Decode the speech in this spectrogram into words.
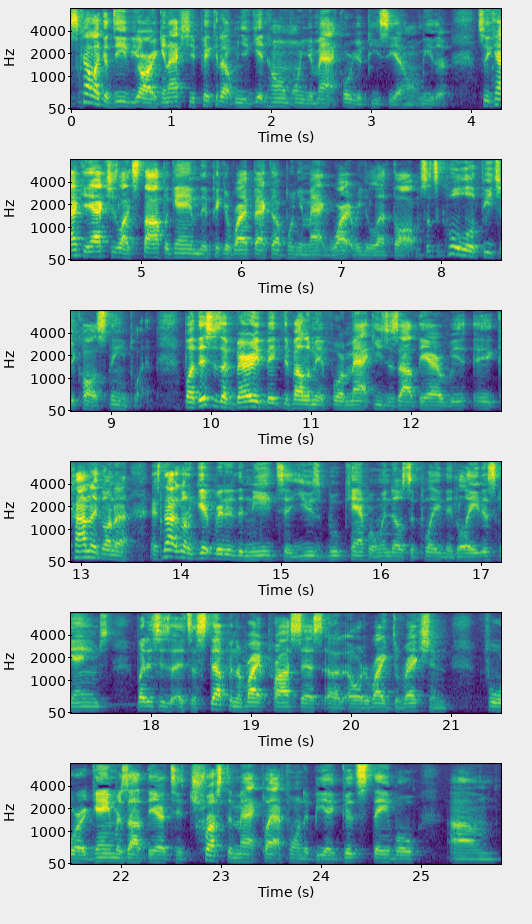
it's kind of like a DVR. You can actually pick it up when you get home on your Mac or your PC at home either. So you can actually, like stop a game, then pick it right back up on your Mac right where you left off. So it's a cool little feature called Steam Play. But this is a very big development for Mac users out there. It, it kind of gonna, it's not gonna get rid of the need to use Boot Camp or Windows to play the latest games, but it's just, it's a step in the right process uh, or the right direction for gamers out there to trust the Mac platform to be a good, stable, um,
